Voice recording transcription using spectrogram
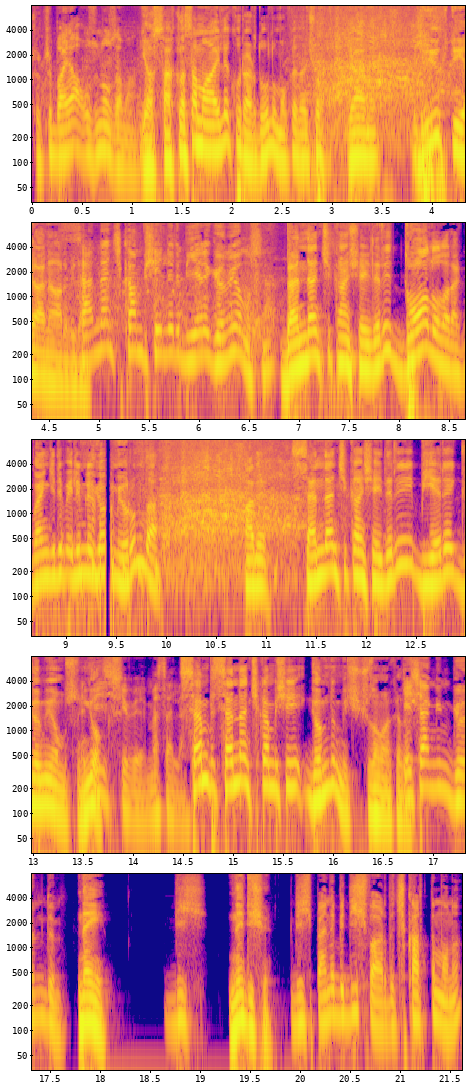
Kökü bayağı uzun o zaman. Ya saklasam aile kurardı oğlum o kadar çok. Yani büyüktü yani harbiden. Senden çıkan bir şeyleri bir yere gömüyor musun? Benden çıkan şeyleri doğal olarak ben gidip elimle gömüyorum da. Hani senden çıkan şeyleri bir yere gömüyor musun? Yok. Diş gibi mesela. Sen senden çıkan bir şey gömdün mü hiç şu zamana kadar? Geçen gün gömdüm. Neyi? Diş. Ne dişi? Diş. Bende bir diş vardı. Çıkarttım onu.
